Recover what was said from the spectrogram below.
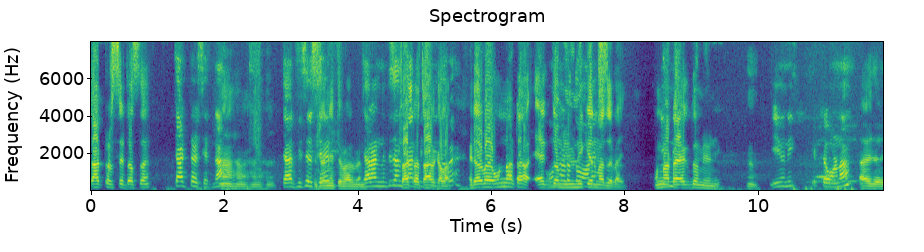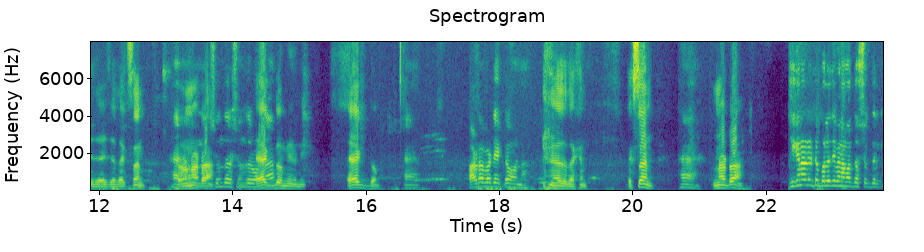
চারটার সেট আছে। চারটার সেট না? হ্যাঁ হ্যাঁ হ্যাঁ চার পিসের সেট নিতে পারবেন। যারা নিতে চান চারটা চার কালার এটার ভাই ওন্নাটা একদম ইউনিকের মাঝে ভাই। ওন্নাটা একদম ইউনিক হ্যাঁ। ইউনিক একটা ওড়না। এই যে এই যে এই যে দেখছেন? অনেক সুন্দর সুন্দর একদম ইউনিক একদম। হ্যাঁ। ফাটাফাটি একটা ওড়না। এই যে দেখেন। দেখছেন? হ্যাঁ। ওন্নাটা ঠিকানাটা একটু বলে দিবেন আমার দর্শকদেরকে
